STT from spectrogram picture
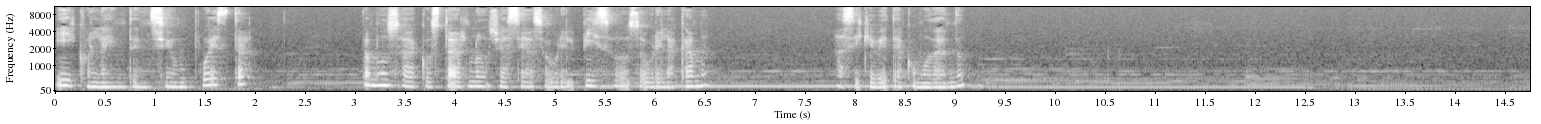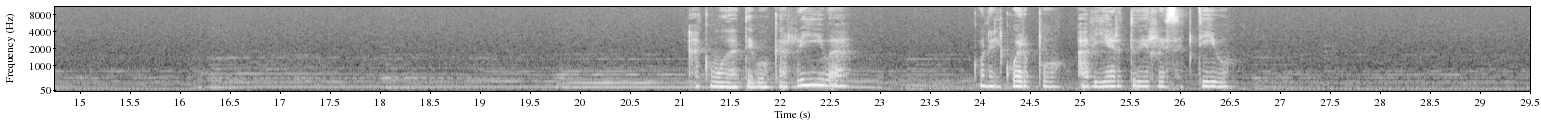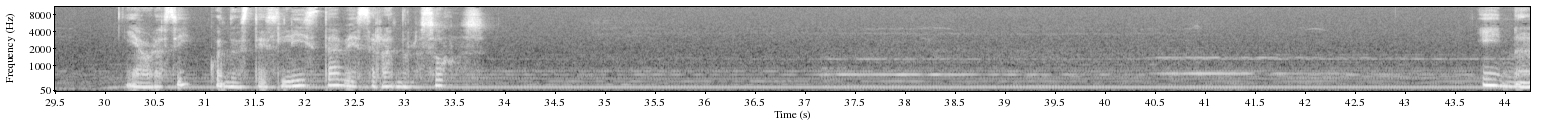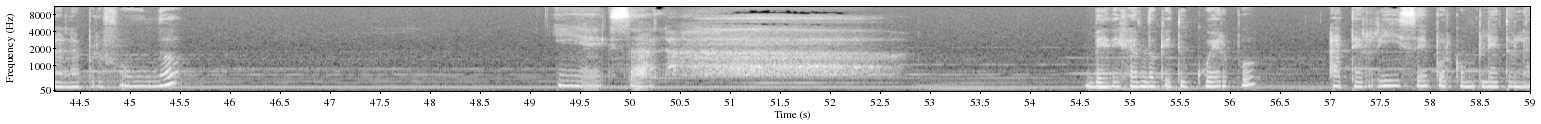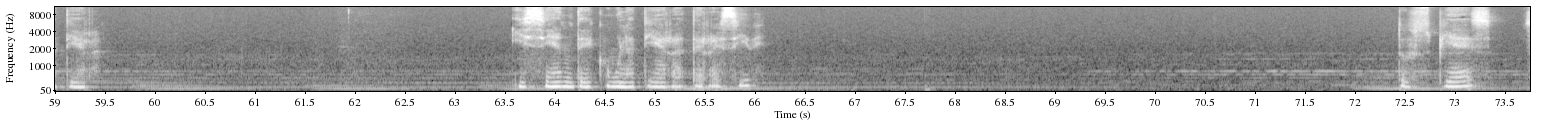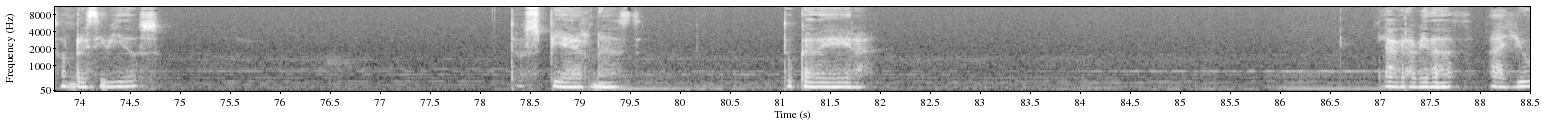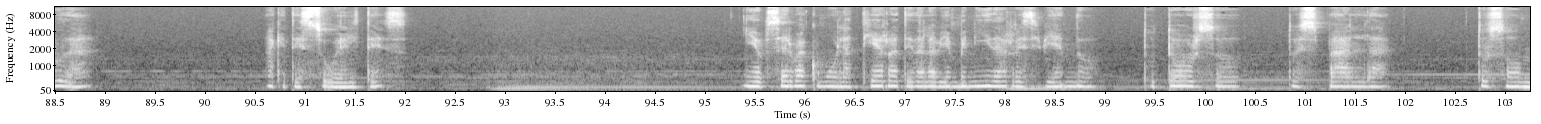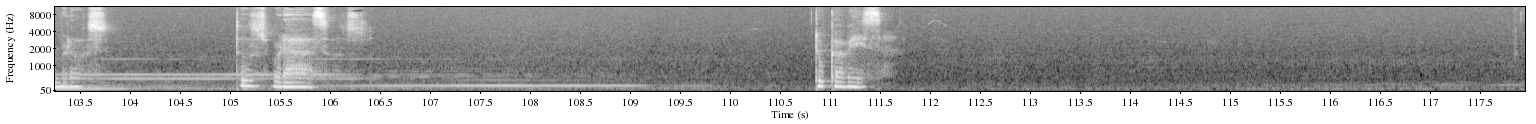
Y con la intención puesta, vamos a acostarnos ya sea sobre el piso o sobre la cama. Así que vete acomodando. Acomódate boca arriba con el cuerpo abierto y receptivo. Ahora sí, cuando estés lista, ve cerrando los ojos. Inhala profundo. Y exhala. Ve dejando que tu cuerpo aterrice por completo en la tierra. Y siente cómo la tierra te recibe. Tus pies son recibidos. Tus piernas, tu cadera, La gravedad ayuda a que te sueltes y observa cómo la tierra te da la bienvenida recibiendo tu torso, tu espalda, tus hombros, tus brazos, tu cabeza.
